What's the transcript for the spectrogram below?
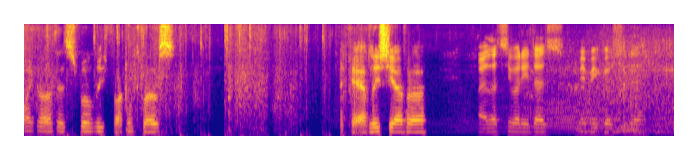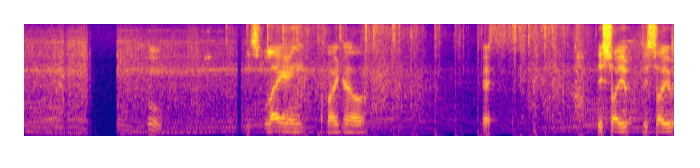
my god, oh, this will be fucking close. Okay, at least you have a... Alright, let's see what he does. Maybe he goes to the... Oh, it's lagging like hell. Okay. They saw you. They saw you.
